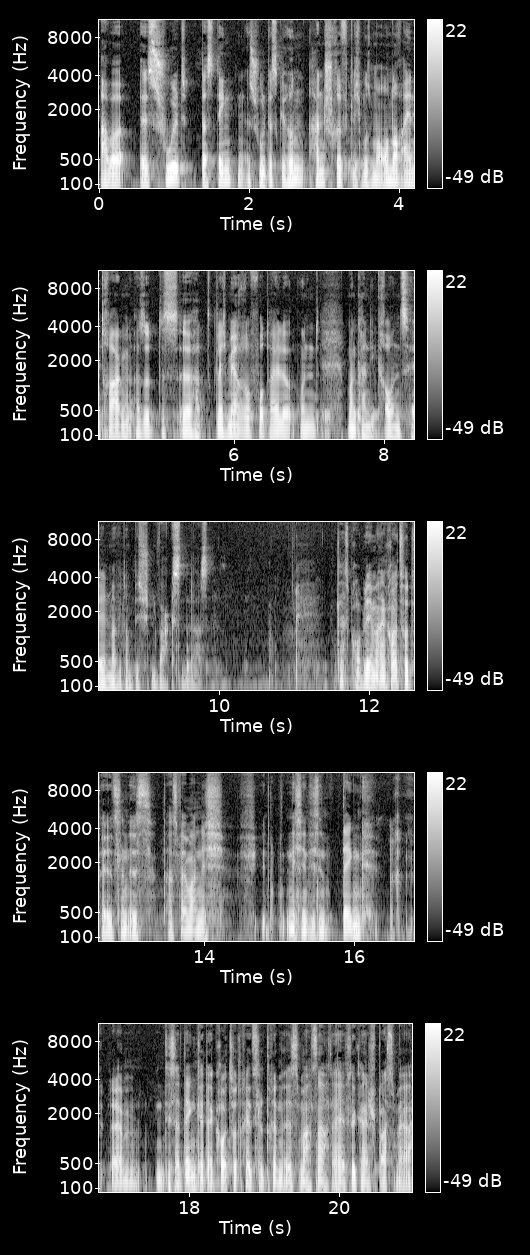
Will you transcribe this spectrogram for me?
aber es schult das Denken, es schult das Gehirn. Handschriftlich muss man auch noch eintragen, also das äh, hat gleich mehrere Vorteile und man kann die grauen Zellen mal wieder ein bisschen wachsen lassen. Das Problem an Kreuzworträtseln ist, dass wenn man nicht nicht in diesem Denk, ähm, in dieser Denke der Kreuzworträtsel drin ist, macht es nach der Hälfte keinen Spaß mehr.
